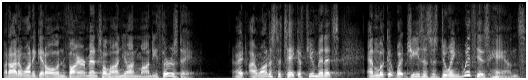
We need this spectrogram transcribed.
But I don't want to get all environmental on you on Maundy Thursday. Right? I want us to take a few minutes and look at what Jesus is doing with his hands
